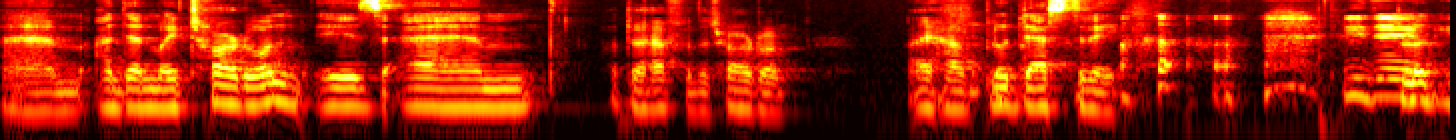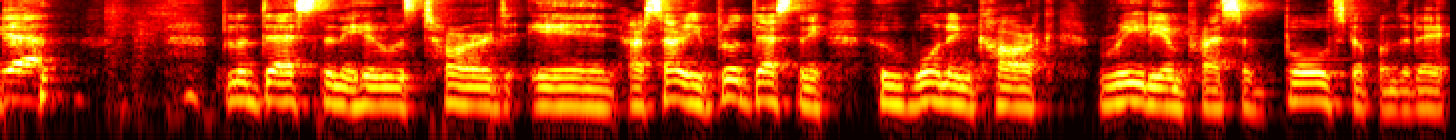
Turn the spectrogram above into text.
Um, and then my third one is um, what do I have for the third one? I have Blood Destiny. you do, Blood, yeah. Blood Destiny, who was third in, or sorry, Blood Destiny, who won in Cork, really impressive, bolted up on the day,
